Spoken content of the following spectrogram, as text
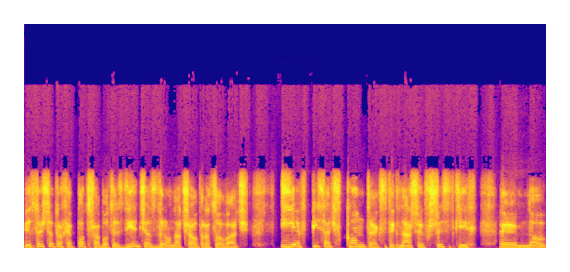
więc to jeszcze trochę potrwa, bo te zdjęcia z drona trzeba opracować i je wpisać w kontekst tych naszych wszystkich no,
